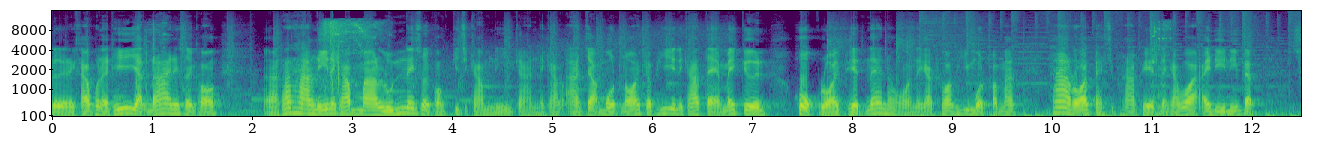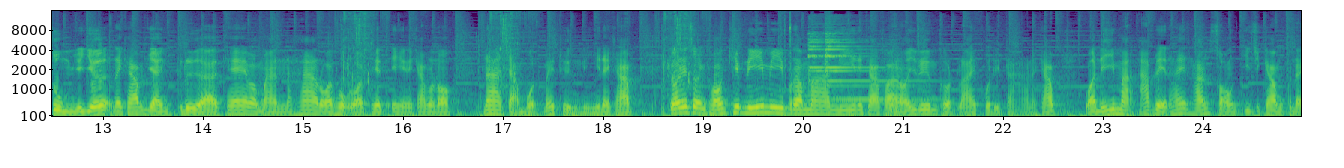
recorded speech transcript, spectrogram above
เลยนะครับคนไหนที่อยากได้ในส่วนของ ถ้าทางนี้นะครับมาลุ้นในส่วนของกิจกรรมนี้กันนะครับอาจจะหมดน้อยกับพี่นะครับแต่ไม่เกิน 600 เพชรแน่นอนนะครับเพราะพี่หมดประมาณ 585 เพชรนะครับว่าะว่า ID นี้แบบ สุ่มเยอะๆนะครับยังเกลือแค่ประมาณ 500-600 เพชรเองนะครับน้องๆน่าจะหมดไม่ถึงนี้นะครับก็ในส่วนของคลิปนี้มีประมาณนี้นะครับฝากน้องอย่าลืมกดไลค์กดติดตามนะครับวันนี้มาอัปเดตให้ทั้ง 2 กิจกรรมคนไหน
